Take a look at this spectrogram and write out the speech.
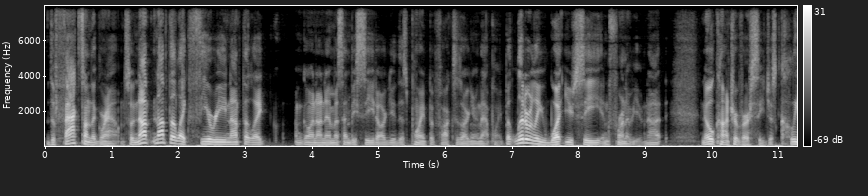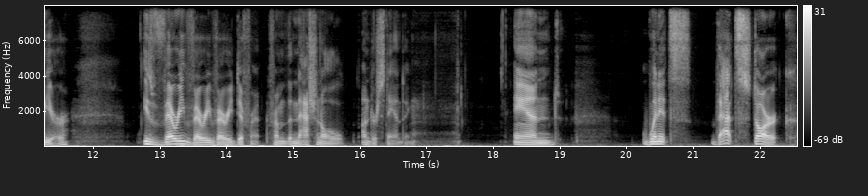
the facts on the ground. So not not the like theory, not the like I'm going on MSNBC to argue this point, but Fox is arguing that point. But literally what you see in front of you, not no controversy, just clear, is very, very, very different from the national understanding. And when it's that stark,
